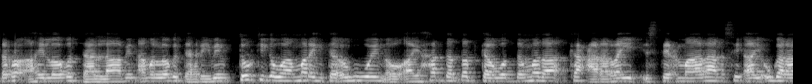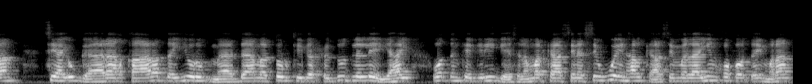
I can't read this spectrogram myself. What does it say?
darro ahi looga tallaabin ama looga tahriibin. Turkiga waa marinka ugu weyn oo ay hadda dadka waddamada ka cararay isticmaalaan si ay u garaan si ay u gaaraan qaaradda yurub maadaama turkiga xuduud la leeyahay waddanka griiga islamarkaasina si weyn halkaasi malaayiin qofood ay maraan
